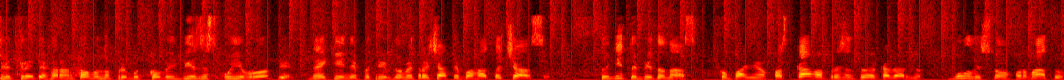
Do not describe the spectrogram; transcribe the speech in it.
відкрити гарантовано прибутковий бізнес у Європі, на який не потрібно витрачати багато часу? Тоді тобі до нас. Компанія Фасткава презентує каверню вуличного формату,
